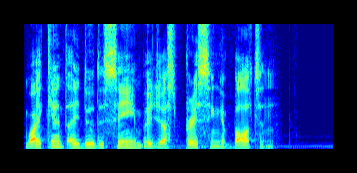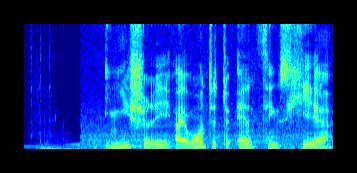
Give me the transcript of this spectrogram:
Why can't I do the same by just pressing a button? Initially I wanted to end things here,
